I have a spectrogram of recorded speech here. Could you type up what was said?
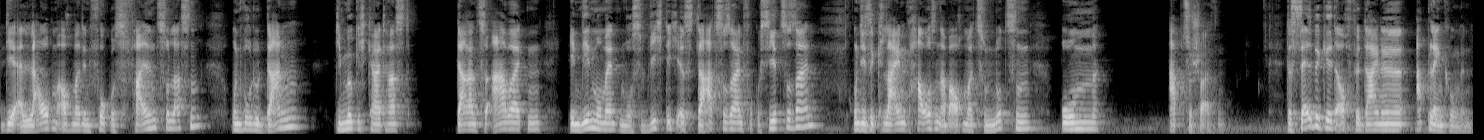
dir erlauben, auch mal den Fokus fallen zu lassen und wo du dann die Möglichkeit hast, daran zu arbeiten, in den Momenten, wo es wichtig ist, da zu sein, fokussiert zu sein und diese kleinen Pausen aber auch mal zu nutzen, um abzuschalten. Dasselbe gilt auch für deine Ablenkungen.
